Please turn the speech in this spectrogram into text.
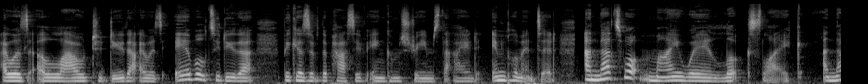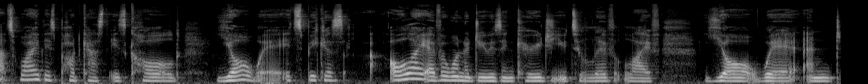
I was allowed to do that. I was able to do that because of the passive income streams that I had implemented. And that's what my way looks like. And that's why this podcast is called Your Way. It's because all I ever want to do is encourage you to live life your way. And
